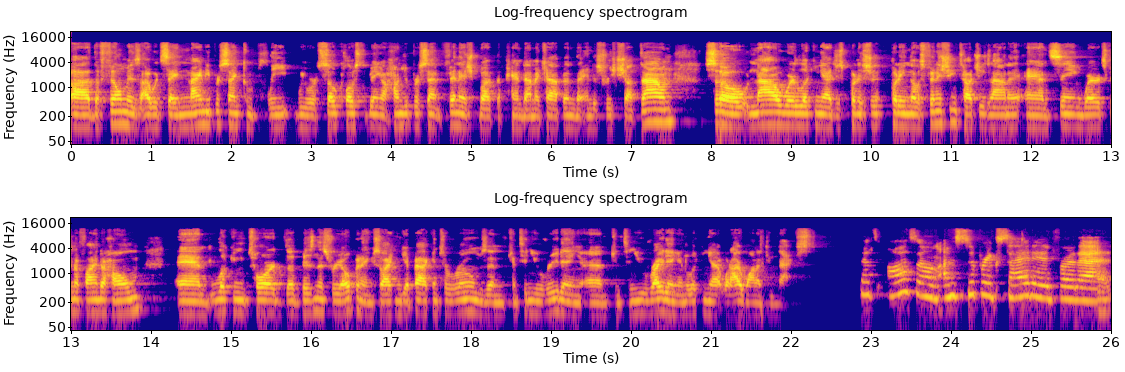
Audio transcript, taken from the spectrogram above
uh, the film is, I would say, 90% complete. We were so close to being 100% finished, but the pandemic happened, the industry shut down. So now we're looking at just putting, putting those finishing touches on it and seeing where it's going to find a home and looking toward the business reopening so I can get back into rooms and continue reading and continue writing and looking at what I want to do next. That's awesome. I'm super excited for that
